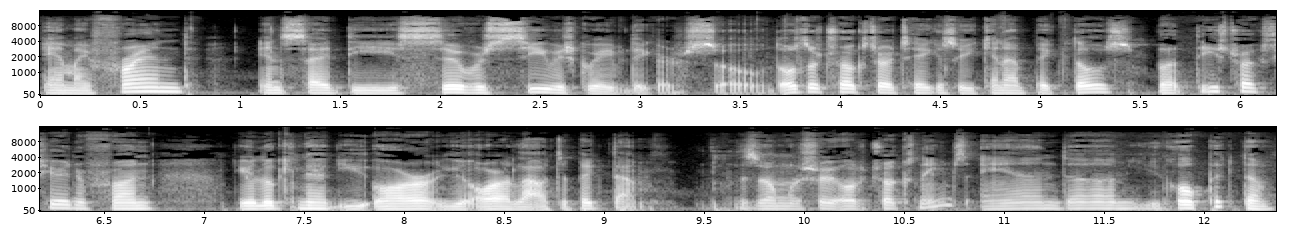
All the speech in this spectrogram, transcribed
and my friend inside the Silver Series Gravedigger. So those are trucks that are taken, so you cannot pick those. But these trucks here in the front, you're looking at, you are you are allowed to pick them. So I'm going to show you all the trucks' names, and um, you go pick them.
